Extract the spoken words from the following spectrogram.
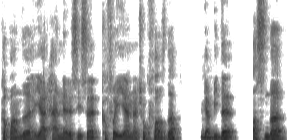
kapandığı yer her neresiyse kafayı yiyenler çok fazla. Hı Ya bir de aslında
